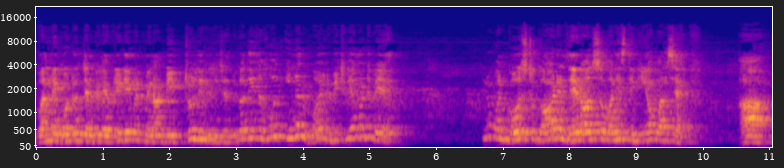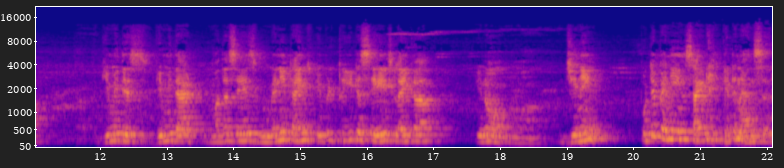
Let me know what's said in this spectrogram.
One may go to temple every day but may not be truly religious because there is a whole inner world which we are not aware. You know, one goes to God and there also one is thinking of oneself. Ah, give me this, give me that. Mother says many times people treat a sage like a, you know, genie. Put a penny inside and get an answer.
